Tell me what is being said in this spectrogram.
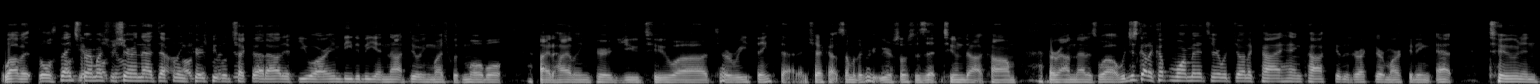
Love it. Well, thanks very much for sharing that. Definitely encourage people to check that out. If you are in B2B and not doing much with mobile, I'd highly encourage you to uh, to rethink that and check out some of the great resources at tune.com around that as well. We just got a couple more minutes here with Jonah Kai Hancock, the Director of Marketing at Tune. And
